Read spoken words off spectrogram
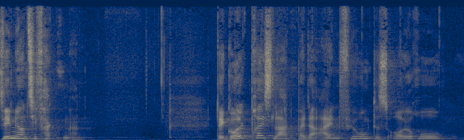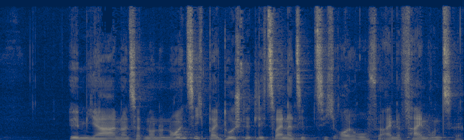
Sehen wir uns die Fakten an. Der Goldpreis lag bei der Einführung des Euro im Jahr 1999 bei durchschnittlich 270 Euro für eine Feinunze,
